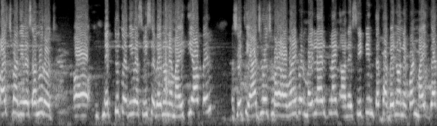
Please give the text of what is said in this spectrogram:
પાંચમા દિવસ અનુરોધ નેતૃત્વ દિવસ વિશે બહેનોને માહિતી આપેલ. જેથી આજરોજ વન એટ વન મહિલા હેલ્પલાઇન અને સી ટીમ તથા બહેનોને પણ માહિતગાર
